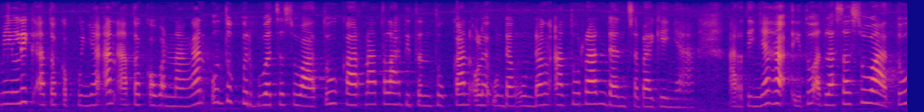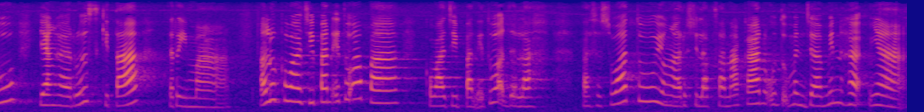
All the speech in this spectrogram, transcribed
milik atau kepunyaan atau kewenangan untuk berbuat sesuatu karena telah ditentukan oleh undang-undang, aturan, dan sebagainya. Artinya, hak itu adalah sesuatu yang harus kita terima. Lalu, kewajiban itu apa? Kewajiban itu adalah sesuatu yang harus dilaksanakan untuk menjamin haknya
